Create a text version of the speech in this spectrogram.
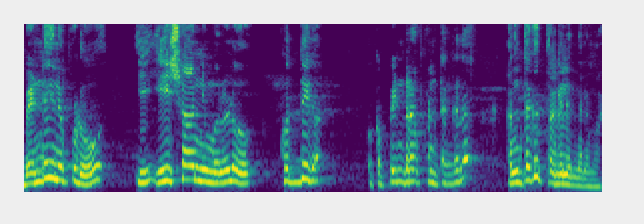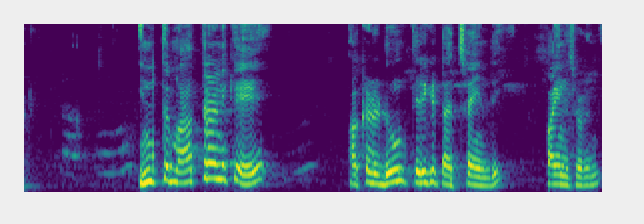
బెండ్ అయినప్పుడు ఈ ఈశాన్యములలో కొద్దిగా ఒక పిన్ డ్రాప్ అంటాం కదా అంతగా తగిలిందనమాట. ఇంత మాత్రానికే అక్కడ డూమ్ తిరిగి టచ్ అయింది. పైన చూడండి.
